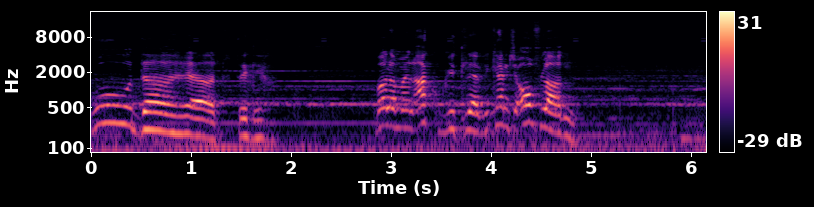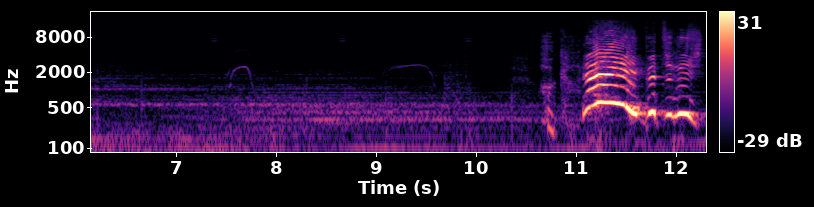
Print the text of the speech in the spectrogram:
Bruderherz, Digga. Walla, mein Akku geht leer. Wie kann ich aufladen? Hey, bitte nicht!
